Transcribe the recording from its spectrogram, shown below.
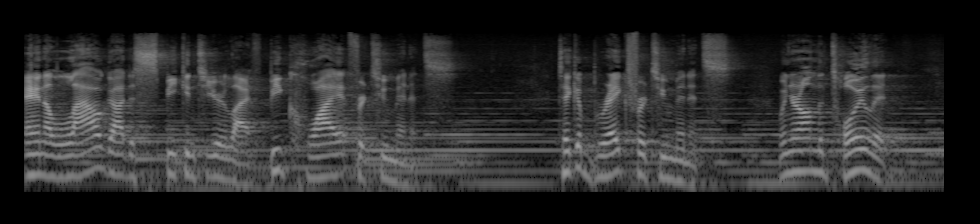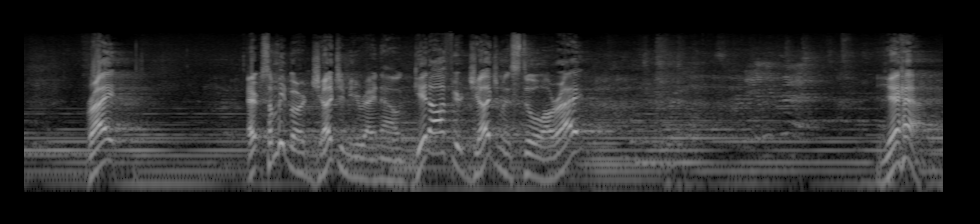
and allow God to speak into your life. Be quiet for two minutes. Take a break for two minutes when you're on the toilet, right? Er, some people are judging me right now. Get off your judgment stool, all right? Yeah.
